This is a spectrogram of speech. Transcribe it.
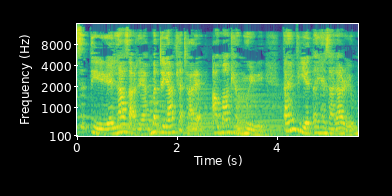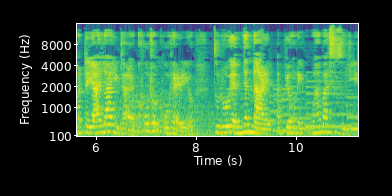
စစ်တီတွေလစာတွေကမတရားဖြတ်ထားတဲ့အာမခံငွေတွေတိုင်းပြည်ရဲ့တန်ရဇာတာတွေကိုမတရားရယူထားတဲ့ခိုးထုတ်ခိုးထည်တွေကိုသူတို့ရဲ့မျက်နာတွေအပြုံးတွေဝမ်းပိုက်စုစုကြီး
